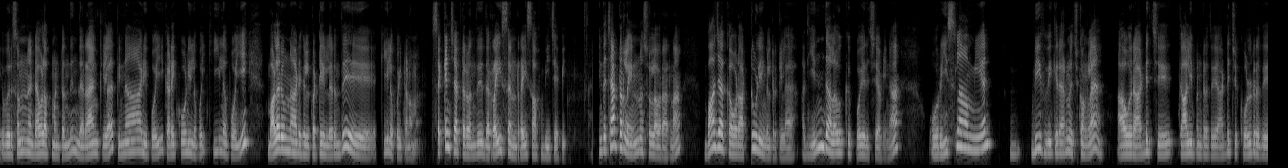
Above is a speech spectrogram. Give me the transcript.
இவர் சொன்ன டெவலப்மெண்ட் வந்து இந்த ரேங்க்கில் பின்னாடி போய் கடைக்கோடியில் போய் கீழே போய் வளரும் நாடுகள் பட்டியலிருந்து கீழே போயிட்டோம் நம்ம. செகண்ட் சாப்டர் வந்து the rise and rise of BJP இந்த சாப்டரில் என்ன சொல்ல வர்றாருன்னா பாஜகவோட அட்டூழியங்கள் இருக்குல்ல அது எந்த அளவுக்கு போயிருச்சு அப்படின்னா ஒரு இஸ்லாமியன் பீஃப் விற்கிறாருன்னு வச்சுக்கோங்களேன் அவரை அடித்து காலி பண்ணுறது அடித்து கொள்வது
